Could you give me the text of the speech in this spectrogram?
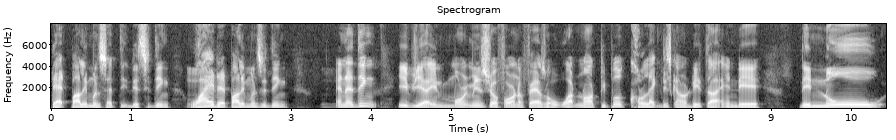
that Parliament set they're sitting. Mm-hmm. Why that Parliament sitting? Mm-hmm. And I think if you're in Ministry of Foreign Affairs or whatnot, people collect this kind of data and they they know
